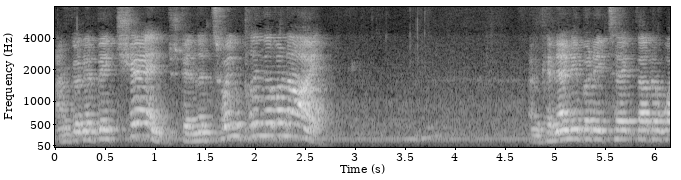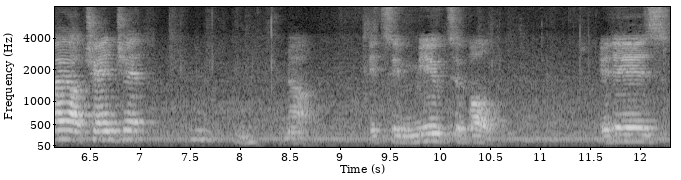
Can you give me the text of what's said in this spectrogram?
I'm going to be changed in the twinkling of an eye. And can anybody take that away or change it? No. It's immutable. It is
